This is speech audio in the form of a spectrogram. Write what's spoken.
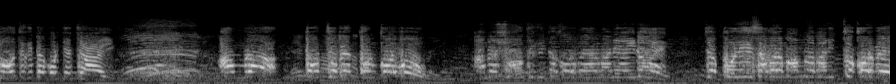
সহযোগিতা করতে চাই। আমরা পর্যবেক্ষণ করব। আমরা সহযোগিতা করব, এর মানে এই নয় যে পুলিশ আবার মামলা বাণিজ্য করবে।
